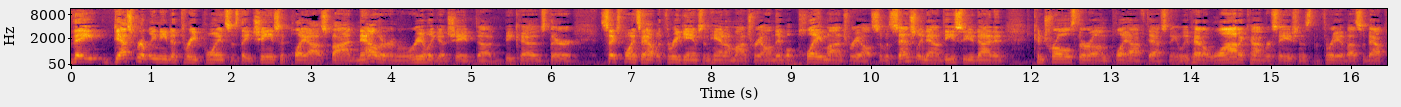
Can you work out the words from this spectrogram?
they desperately needed three points as they changed the playoff spot. Now they're in really good shape, Doug, because they're six points out with three games in hand on Montreal, and they will play Montreal. So essentially now DC United controls their own playoff destiny. We've had a lot of conversations, the three of us, about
